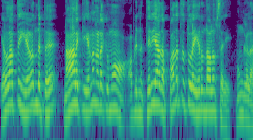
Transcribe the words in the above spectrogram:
எல்லாத்தையும் இழந்துட்டு நாளைக்கு என்ன நடக்குமோ அப்படின்னு தெரியாத பதற்றத்தில் இருந்தாலும் சரி உங்களை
